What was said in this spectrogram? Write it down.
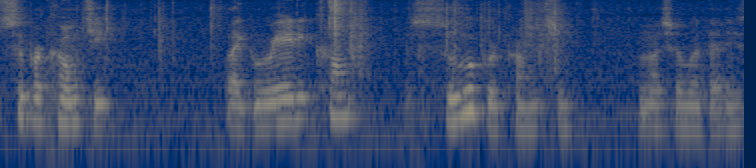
super crunchy, like really crunch, super crunchy. I'm not sure what that is.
